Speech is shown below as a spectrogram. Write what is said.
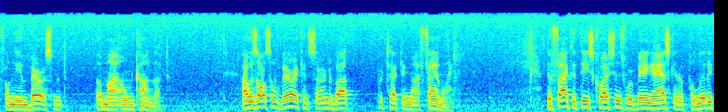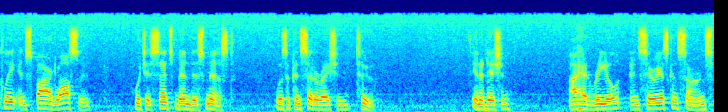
from the embarrassment of my own conduct. I was also very concerned about protecting my family. The fact that these questions were being asked in a politically inspired lawsuit, which has since been dismissed, was a consideration too. In addition, I had real and serious concerns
